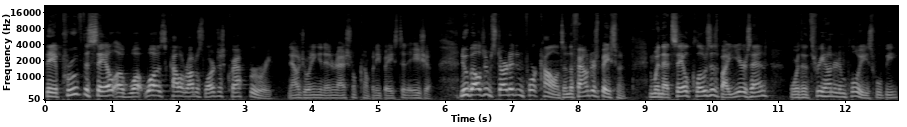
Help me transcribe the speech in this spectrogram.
They approved the sale of what was Colorado's largest craft brewery. now joining an international company based in Asia. New Belgium started in Fort Collins in the founder's basement. And when that sale closes by year's end, more than 300 employees will be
